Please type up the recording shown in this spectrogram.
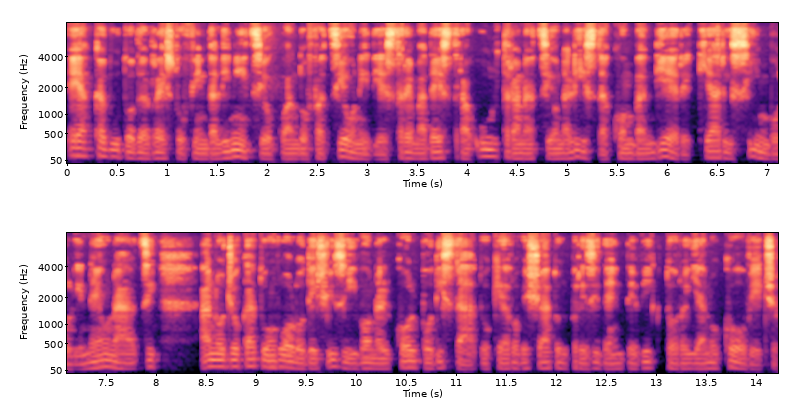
È accaduto del resto fin dall'inizio, quando fazioni di estrema destra ultranazionalista con bandiere e chiari simboli neonazi hanno giocato un ruolo decisivo nel colpo di Stato che ha rovesciato il presidente Viktor Yanukovych,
